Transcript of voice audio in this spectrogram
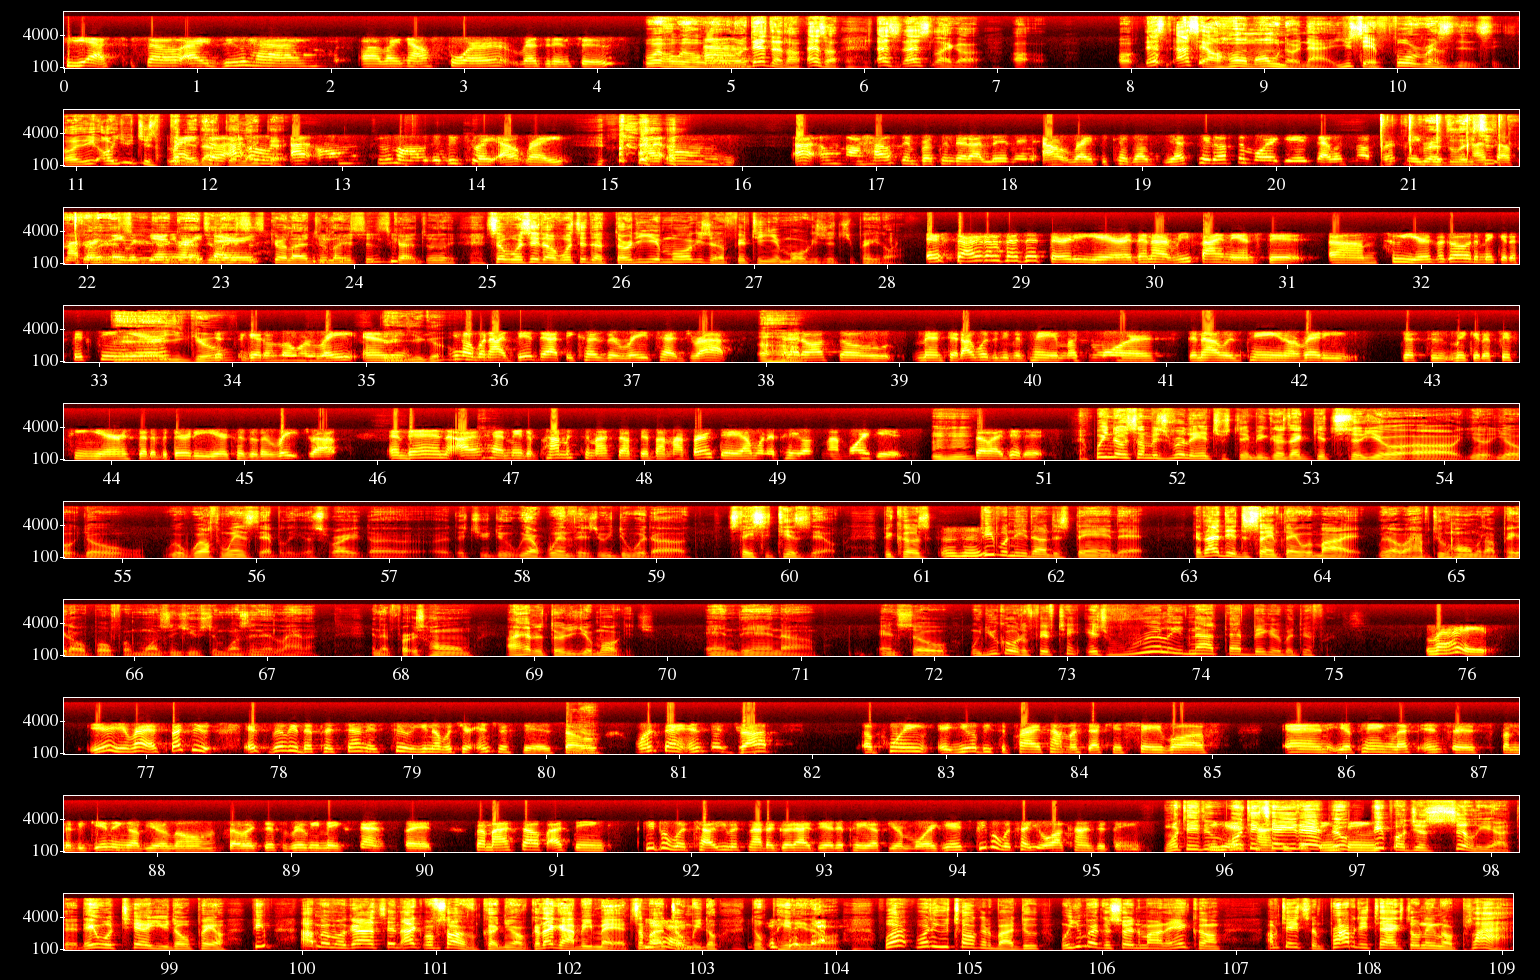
Yes, so I do have uh, right now four residences. Well, hold, hold, hold, Um, hold. That's not a, that's a, that's, that's like a, a, a that's, I say a homeowner now. You said four residencies. Are you, are you just putting Right, it so out there I like own that? I own two homes in Detroit outright. I own I own my house in Brooklyn that I live in outright because I just paid off the mortgage. That was my birthday Congratulations! myself. My birthday was January Congratulations! third. Congratulations! Congratulations! So was it a, was it a thirty year mortgage or a fifteen year mortgage that you paid off? It started off as a 30 year, then I refinanced it um, two years ago to make it a 15 year, you go. just to get a lower rate. And There you go. You know, when I did that, because the rates had dropped, Uh-huh. that also meant that I wasn't even paying much more than I was paying already, just to make it a 15 year instead of a 30 year because of the rate drop. And then I had made a promise to myself that by my birthday I want to pay off my mortgage, Mm-hmm. so I did it. Well, you know something that's really interesting because that gets to your uh your your your, your Wealth Wednesday, I believe that's right. Uh, uh, that you do We Wealth Wednesdays. We do with uh Stacey Tisdale because people need to understand that because I did the same thing with my you know I have two homes I paid off both of them. One's in Houston, one's in Atlanta. And the first home I had a thirty year mortgage, and then um, and so when you go to fifteen, it's really not that big of a difference. Right. Yeah, you're right. Especially, it's really the percentage too. You know what your interest is. So Yeah. once that interest drops a point, you'll be surprised how much that can shave off, and you're paying less interest from the beginning of your loan. So it just really makes sense. But for myself, I think people would tell you it's not a good idea to pay off your mortgage. People would tell you all kinds of things. What they do? What they tell you that? They- people are just silly out there. They will tell you don't pay off. People, I remember a guy saying, I, "I'm sorry for cutting you off because I got me mad." Somebody Yeah. told me don't don't pay that off. What What are you talking about, dude? When you make a certain amount of income, I'm telling you, some property tax don't even apply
